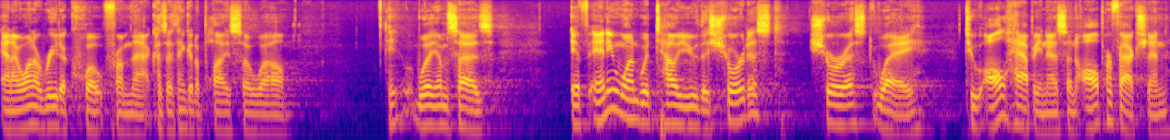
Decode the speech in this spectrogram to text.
And I want to read a quote from that because I think it applies so well. William says, If anyone would tell you the shortest, surest way to all happiness and all perfection,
